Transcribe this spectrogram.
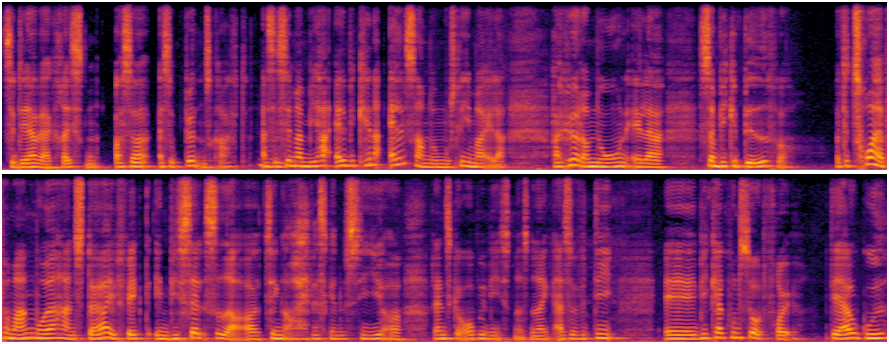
til det at være kristen, og så altså bøndens kraft. Mm. Altså simpelthen, vi, har alle, vi kender alle sammen nogle muslimer, eller har hørt om nogen, eller som vi kan bede for. Og det tror jeg på mange måder har en større effekt, end vi selv sidder og tænker, Øj, hvad skal jeg nu sige, og hvordan skal jeg overbevise den, og sådan noget. Ikke? Altså fordi øh, vi kan kun så et frø. Det er jo Gud,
